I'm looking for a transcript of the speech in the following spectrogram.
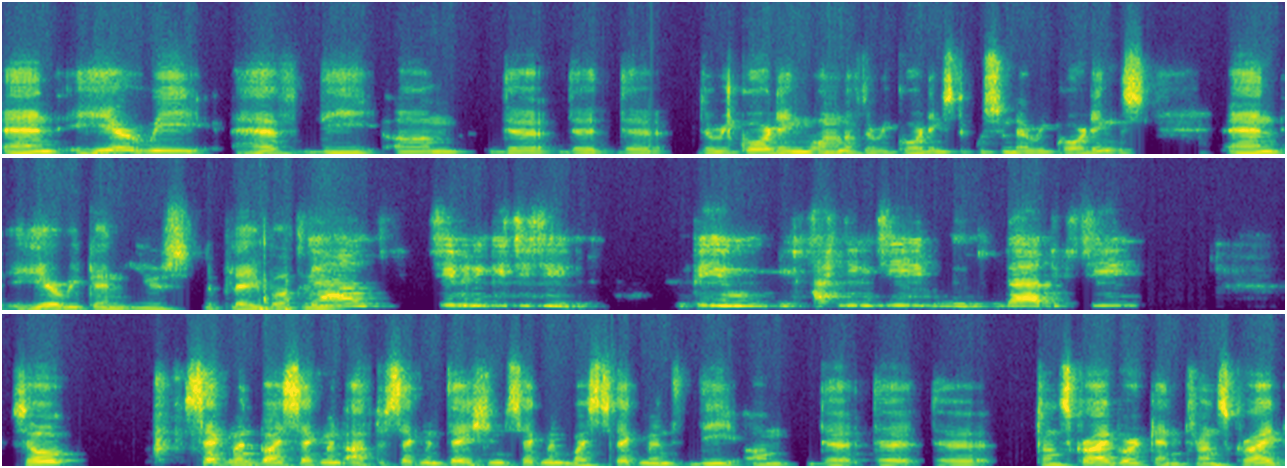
And here we have the, um, the, the, the, the recording, one of the recordings, the Kusunda recordings. And here we can use the play button. So segment by segment after segmentation segment by segment the um the the the transcriber can transcribe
